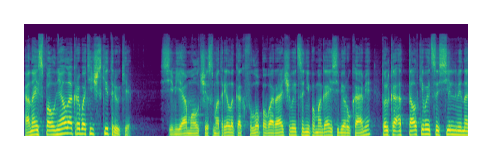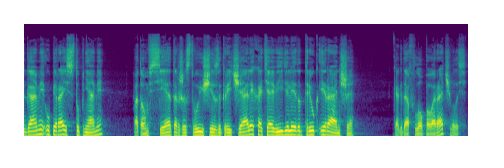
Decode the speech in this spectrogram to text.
она исполняла акробатические трюки. Семья молча смотрела, как Фло поворачивается, не помогая себе руками, только отталкивается сильными ногами, упираясь ступнями. Потом все торжествующие закричали, хотя видели этот трюк и раньше – когда Фло поворачивалась,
